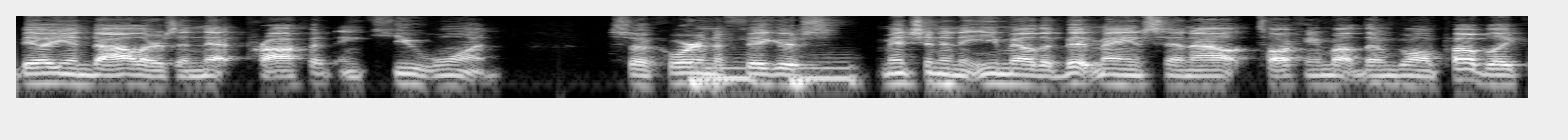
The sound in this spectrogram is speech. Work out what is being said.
billion dollars in net profit in Q1. So, according to figures mm-hmm. mentioned in the email that Bitmain sent out, talking about them going public,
